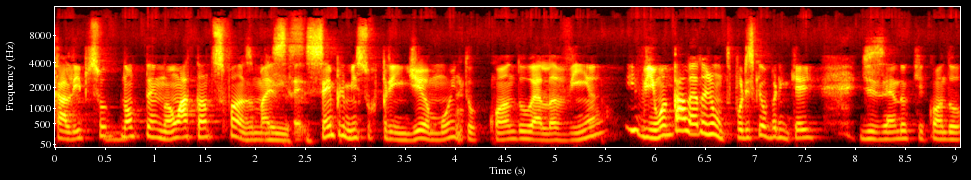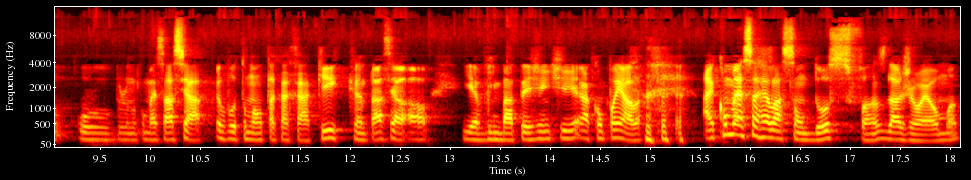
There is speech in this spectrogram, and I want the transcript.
Calypso não, tem, não há tantos fãs, mas isso. sempre me surpreendia muito quando ela vinha e vinha uma galera junto. Por isso que eu brinquei dizendo que quando o Bruno começasse a, ah, eu vou tomar um tacacá aqui, cantasse, a, ia vir bater gente acompanhá-la. Aí começa a relação dos fãs da Joelma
